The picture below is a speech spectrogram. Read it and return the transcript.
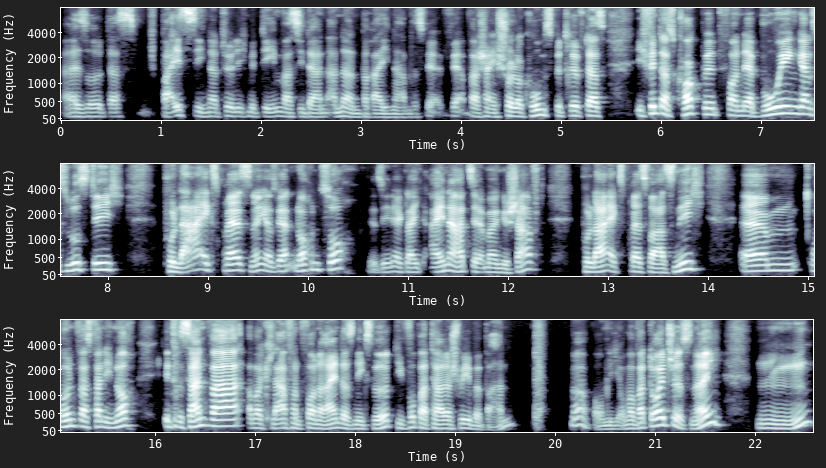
Also das beißt sich natürlich mit dem, was sie da in anderen Bereichen haben. Das wäre wär wahrscheinlich Sherlock Holmes betrifft das. Ich finde das Cockpit von der Boeing ganz lustig. Polar Express, ne? also wir hatten noch einen Zug. Wir sehen ja gleich, einer hat es ja immerhin geschafft. Polar Express war es nicht. Ähm, und was fand ich noch interessant war, aber klar von vornherein, dass nichts wird, die Wuppertaler Schwebebahn. Ja, warum nicht auch mal was Deutsches, ne? Mhm.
